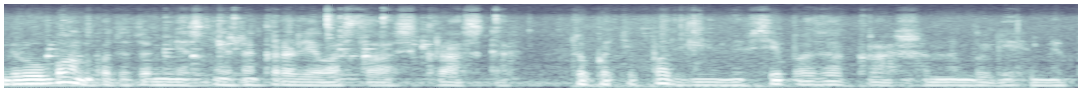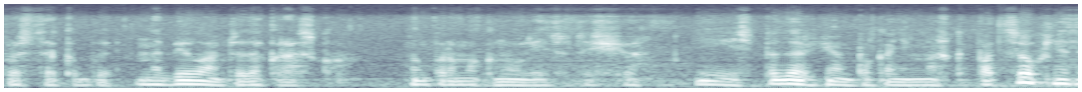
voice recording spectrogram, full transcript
Беру банку, вот это у меня снежная королева осталась краска. Только эти подвины все позакрашены были. Просто как бы набиваем туда краску. Мы промокнули тут еще. Есть. Подождем, пока немножко подсохнет.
